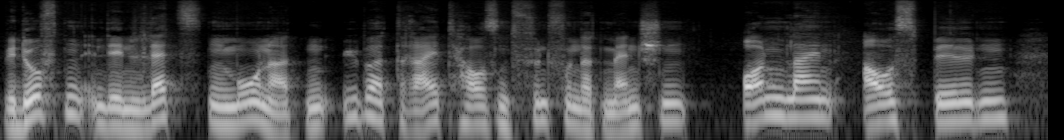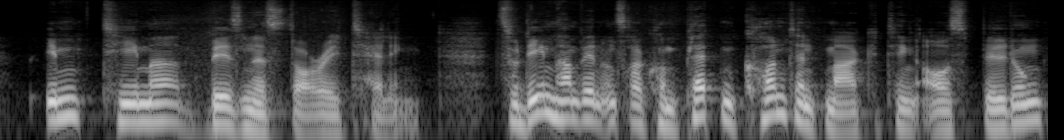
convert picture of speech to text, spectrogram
Wir durften in den letzten Monaten über 3500 Menschen online ausbilden im Thema Business Storytelling. Zudem haben wir in unserer kompletten Content Marketing Ausbildung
